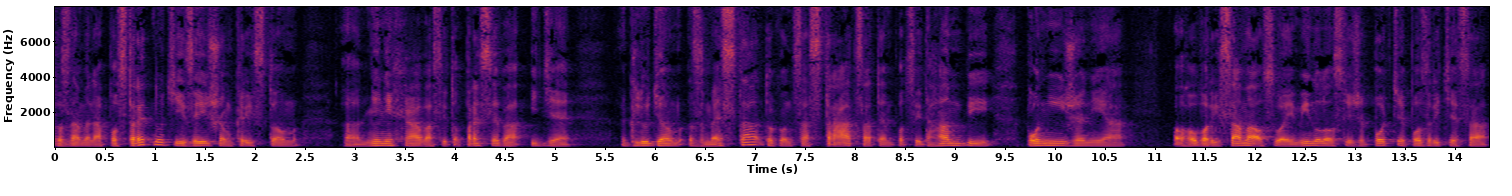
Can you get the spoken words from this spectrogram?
To znamená, po stretnutí s Ježišom Kristom e, nenecháva si to pre seba, ide k ľuďom z mesta, dokonca stráca ten pocit hamby, poníženia, hovorí sama o svojej minulosti, že poďte, pozrite sa,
